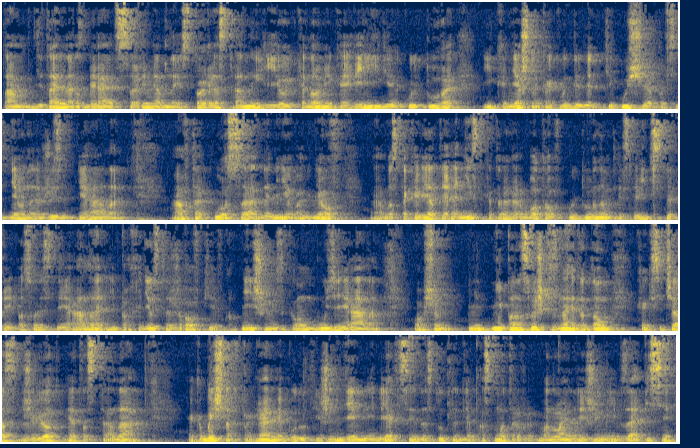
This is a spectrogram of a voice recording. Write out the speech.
Там детально разбирается современная история страны, ее экономика, религия, культура и, конечно, как выглядит текущая повседневная жизнь Ирана. Автор курса Даниил Огнев – востоковед-иранист, который работал в культурном представительстве при посольстве Ирана и проходил стажировки в крупнейшем языковом вузе Ирана. В общем, не понаслышке знает о том, как сейчас живет эта страна. Как обычно, в программе будут еженедельные лекции, доступны для просмотра в онлайн-режиме и в записи,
